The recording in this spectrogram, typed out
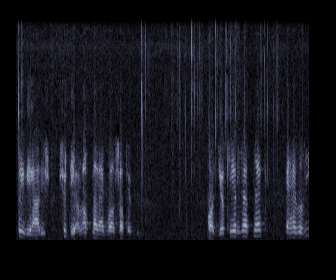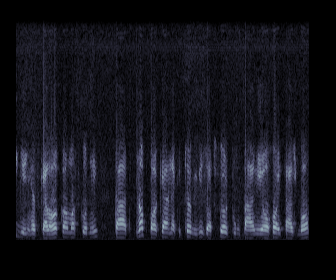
Triviális, süti a nap, meleg van, stb. A gyökérzetnek ehhez az igényhez kell alkalmazkodni, tehát nappal kell neki több vizet fölpumpálni a hajtásba,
